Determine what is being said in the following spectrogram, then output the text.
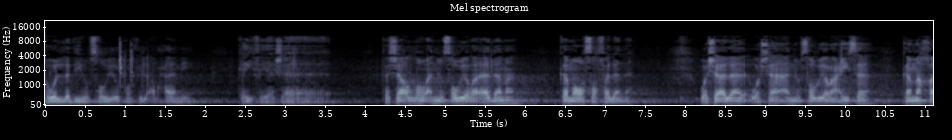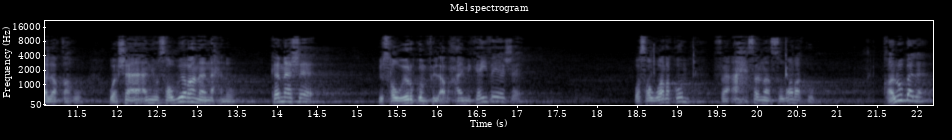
هو الذي يصوركم في الأرحام كيف يشاء. فشاء الله أن يصور آدم كما وصف لنا. وشاء, وشاء أن يصور عيسى كما خلقه. وشاء أن يصورنا نحن كما شاء. يصوركم في الأرحام كيف يشاء. وصوركم فأحسن صوركم. قالوا بلى.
